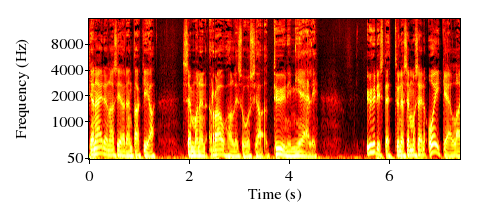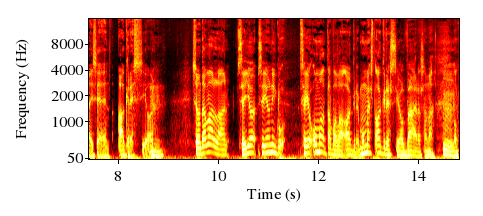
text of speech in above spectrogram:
Ja näiden asioiden takia semmoinen rauhallisuus ja tyyni mieli yhdistettynä semmoiseen oikeanlaiseen aggressioon. Mm. Se on tavallaan, Se ei ole, se ei ole, niinku, se ei ole omalla tavallaan agre. Mun mielestä aggressio on väärä sana. Mm. On,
